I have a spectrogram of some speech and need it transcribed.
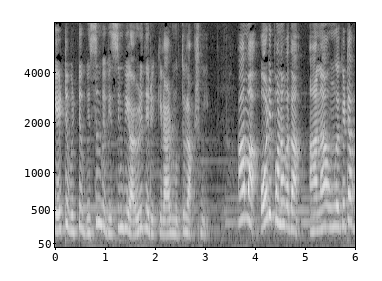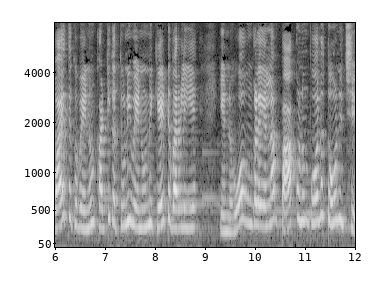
கேட்டுவிட்டு விசும்பி விசும்பி அழுதிருக்கிறாள் முத்துலக்ஷ்மி. ஆமாம் ஓடி போனவ தான் ஆனால் உங்ககிட்ட வயத்துக்கு வேணும் கட்டிக்க துணி வேணும்னு கேட்டு வரலையே. என்னவோ உங்களையெல்லாம் பார்க்கணும் போல தோணுச்சு.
